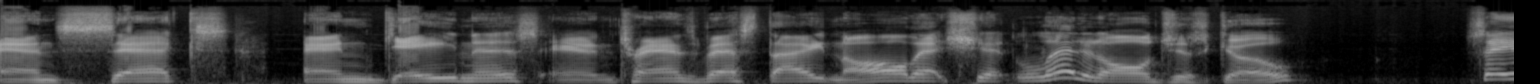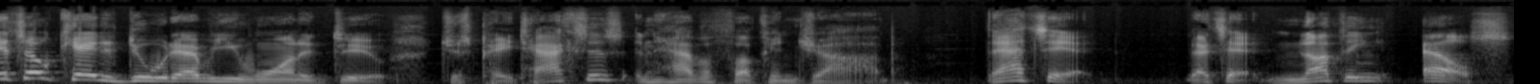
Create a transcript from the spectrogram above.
and sex and gayness and transvestite and all that shit. Let it all just go. Say it's okay to do whatever you want to do. Just pay taxes and have a fucking job. That's it. That's it. Nothing else.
